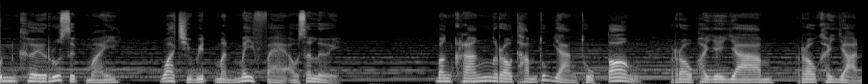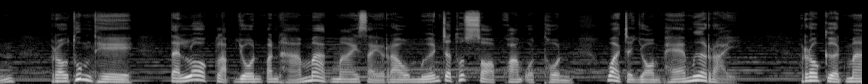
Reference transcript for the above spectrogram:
คุณเคยรู้สึกไหม ว่าชีวิตมันไม่แฟร์เอาซะเลย บางครั้งเราทำทุกอย่างถูกต้อง เราพยายาม เราขยัน เราทุ่มเท แต่โลกกลับโยนปัญหามากมายใส่เราเหมือนจะทดสอบความอดทน ว่าจะยอมแพ้เมื่อไหร่ เราเกิดมา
